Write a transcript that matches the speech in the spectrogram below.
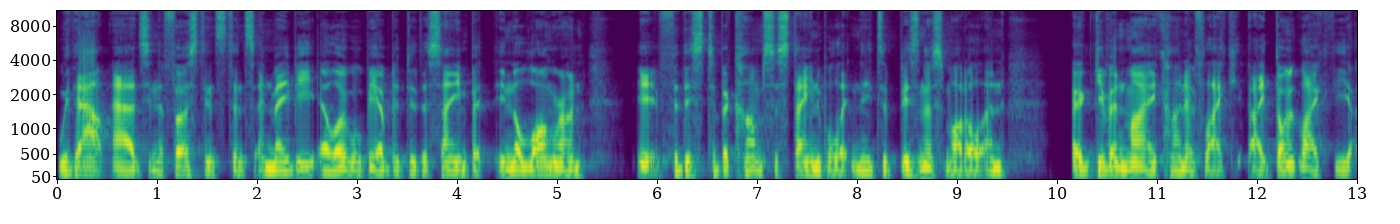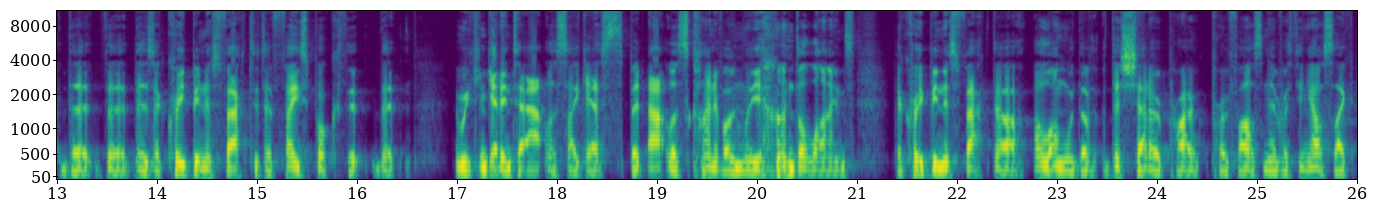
without ads in the first instance, and maybe Ello will be able to do the same. But in the long run, it, for this to become sustainable, it needs a business model. And uh, given my kind of like, I don't like the the the there's a creepiness factor to Facebook that that, and we can get into Atlas, I guess, but Atlas kind of only underlines the creepiness factor along with the the shadow pro- profiles and everything else. Like,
